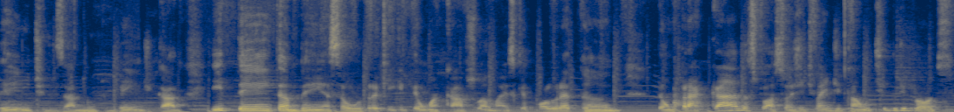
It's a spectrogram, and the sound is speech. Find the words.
bem utilizado, muito bem indicado. E tem também essa outra aqui, que tem uma cápsula a mais, que é poliuretano. Então, para cada situação, a gente vai indicar um tipo de prótese.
